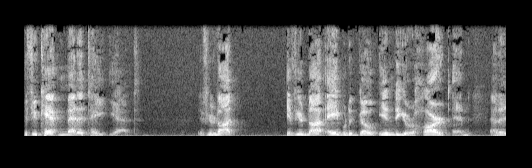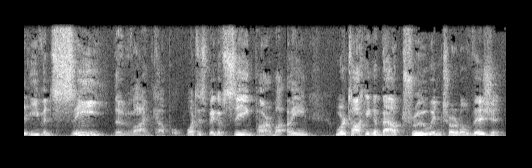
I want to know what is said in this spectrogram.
If you can't meditate yet, if you're not if you're not able to go into your heart and and even see the divine couple, what to speak of seeing Parma? I mean, we're talking about true internal vision.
